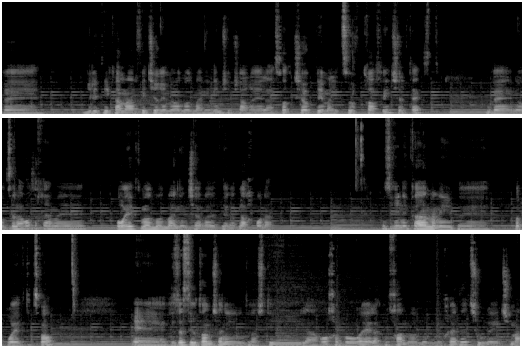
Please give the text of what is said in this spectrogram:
וגיליתי כמה פיצ'רים מאוד מאוד מעניינים שאפשר לעשות כשעובדים על עיצוב גרפי של טקסט. ואני רוצה להראות לכם אה, פרויקט מאוד מאוד מעניין שעבדתי עליו לאחרונה. אז הנה כאן אני בפרויקט עצמו, אה, וזה סרטון שאני נדרשתי לערוך עבור אה, לקוחה מאוד מאוד מיוחדת שאולי את שמה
